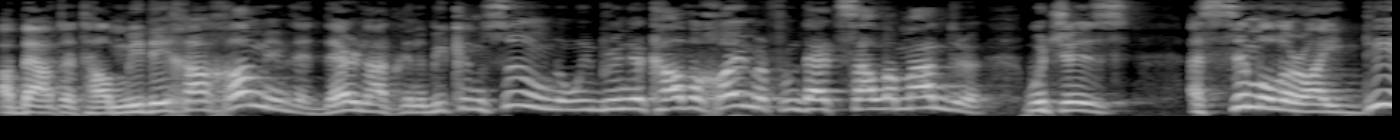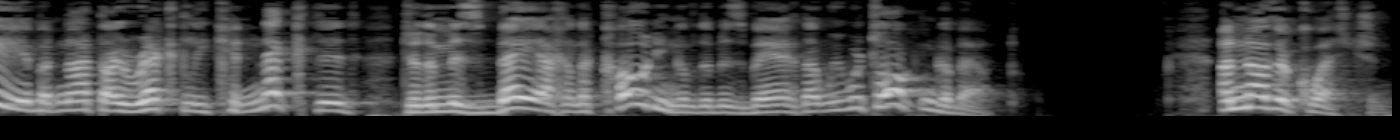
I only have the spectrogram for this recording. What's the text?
about the Talmidei Chachamim, that they're not going to be consumed, and we bring a Kalvachomer from that Salamandra, which is a similar idea, but not directly connected to the Mizbeach and the coding of the Mizbeach that we were talking about. Another question.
